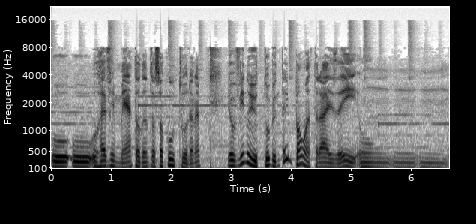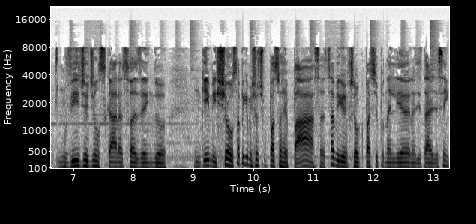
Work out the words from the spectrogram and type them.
o, o, o, heavy metal dentro da sua cultura, né? Eu vi no YouTube um tempão atrás aí um, um, um, um vídeo de uns caras fazendo um game show, sabe game show tipo Passo Repassa, sabe game show que passa tipo na Eliana de tarde assim?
